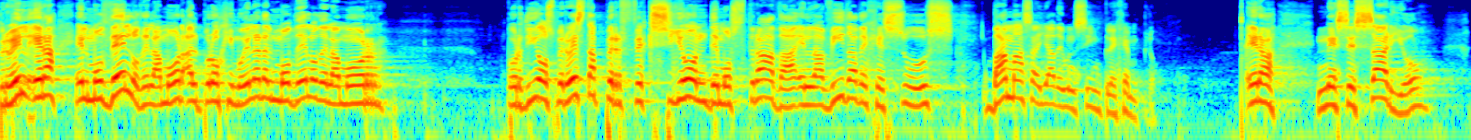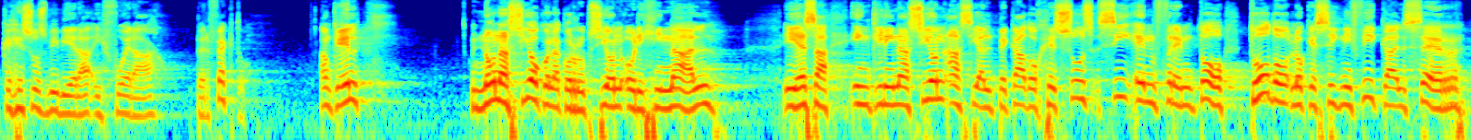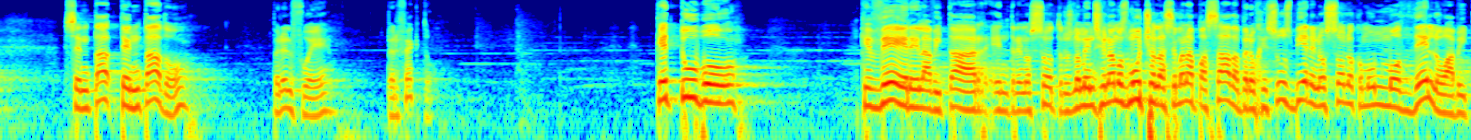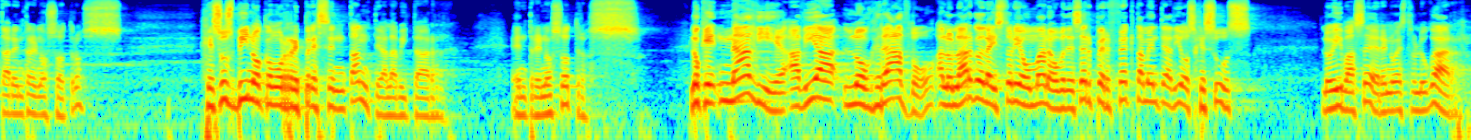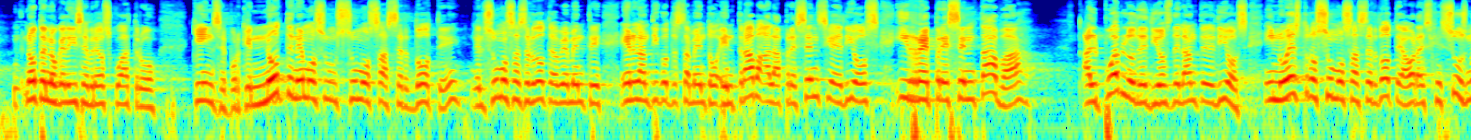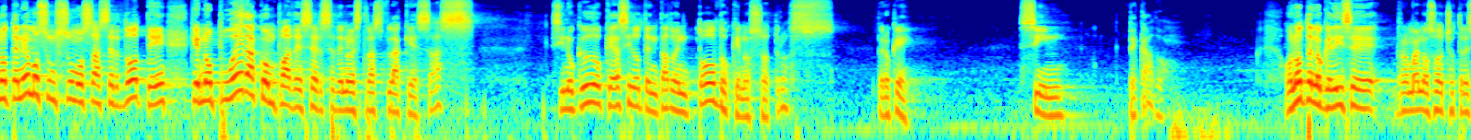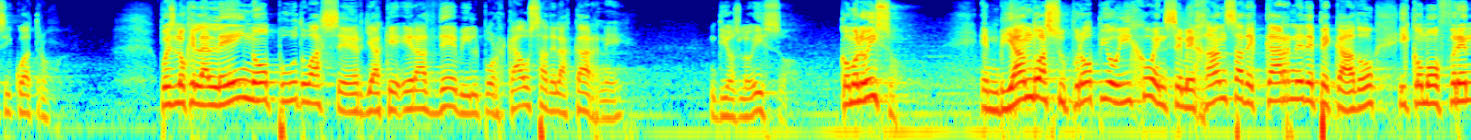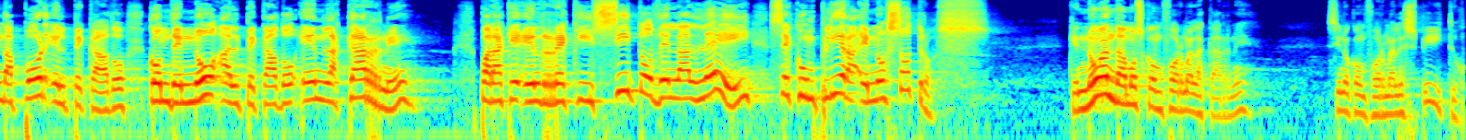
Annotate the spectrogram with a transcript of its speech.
Pero él era el modelo del amor al prójimo, él era el modelo del amor por Dios. Pero esta perfección demostrada en la vida de Jesús va más allá de un simple ejemplo. Era necesario que Jesús viviera y fuera perfecto. Aunque él no nació con la corrupción original y esa inclinación hacia el pecado, Jesús sí enfrentó todo lo que significa el ser tentado, pero él fue perfecto. ¿Qué tuvo que ver el habitar entre nosotros? Lo mencionamos mucho la semana pasada, pero Jesús viene no solo como un modelo a habitar entre nosotros, Jesús vino como representante al habitar entre nosotros. Lo que nadie había logrado a lo largo de la historia humana, obedecer perfectamente a Dios, Jesús lo iba a hacer en nuestro lugar. Noten lo que dice Hebreos 4:15, porque no tenemos un sumo sacerdote. El sumo sacerdote obviamente en el Antiguo Testamento entraba a la presencia de Dios y representaba al pueblo de Dios delante de Dios. Y nuestro sumo sacerdote ahora es Jesús. No tenemos un sumo sacerdote que no pueda compadecerse de nuestras flaquezas, sino que uno que ha sido tentado en todo que nosotros. ¿Pero qué? Sin pecado. O noten lo que dice Romanos 8, 3 y 4. Pues lo que la ley no pudo hacer, ya que era débil por causa de la carne, Dios lo hizo. ¿Cómo lo hizo? Enviando a su propio Hijo en semejanza de carne de pecado y como ofrenda por el pecado, condenó al pecado en la carne para que el requisito de la ley se cumpliera en nosotros, que no andamos conforme a la carne, sino conforme al Espíritu.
